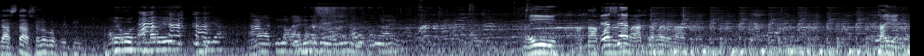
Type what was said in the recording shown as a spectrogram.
जास्त हसू नको प्रीती. अरे हो. नाही आता आपण नाद करणार ना काय घेणार?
